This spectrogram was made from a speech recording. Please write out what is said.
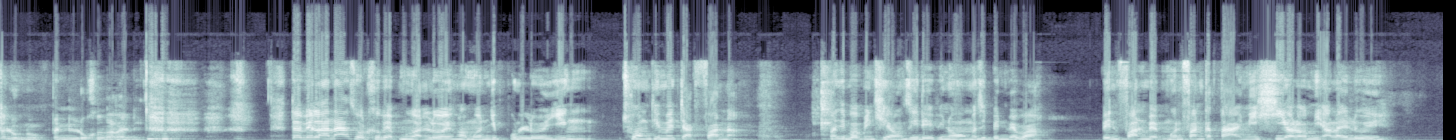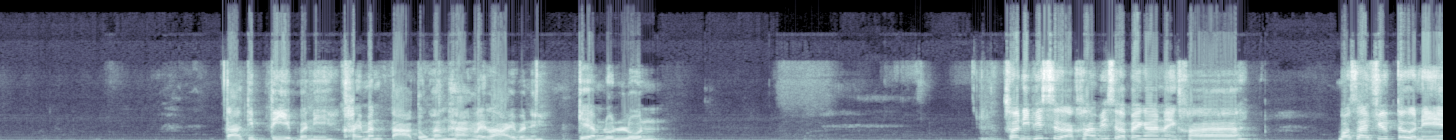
สรุปหนูเป็นลูกครึ่งอะไรนี่ แต่เวลาหน้าสดคือแบบเหมือนเลยค่ะเหมือนญี่ปุ่นเลยยิ่งช่วงที่ไม่จัดฟันอะ่ะ มันจะบอกเป็นเขียวสีเดพี่น้องมันจะเป็นแบบว่า เป็นฟันแบบเหมือนฟันกระต่ายมีเขี้ยวแล้วก็มีอะไรเลย ตาตีบตีบๆบะนี่ไขมันตาตรงหางๆหลายๆบะนี่แก้มลนๆ สวัสดีพี่เสือค่ะ พี่เสือไปงานไหนคะบอสไซฟิลเตอร์เนี่ย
